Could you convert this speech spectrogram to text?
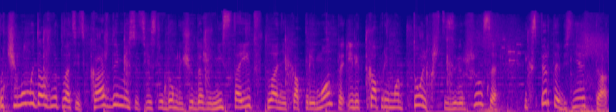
Почему мы должны платить каждый месяц, если дом еще даже не стоит в плане капремонта или капремонт только что завершился, эксперты объясняют так.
